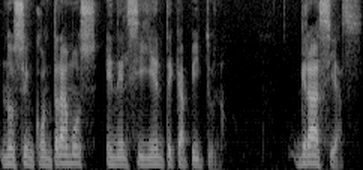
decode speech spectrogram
nos encontramos en el siguiente capítulo. Gracias.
